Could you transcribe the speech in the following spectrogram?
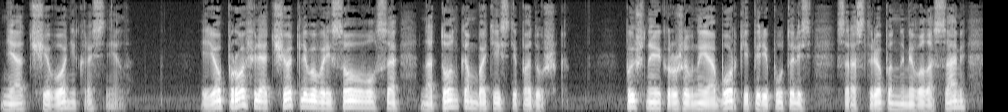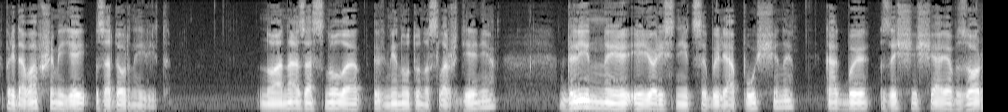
ни от чего не краснела. Ее профиль отчетливо вырисовывался на тонком батисте подушек. Пышные кружевные оборки перепутались с растрепанными волосами, придававшими ей задорный вид. Но она заснула в минуту наслаждения, длинные ее ресницы были опущены, как бы защищая взор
